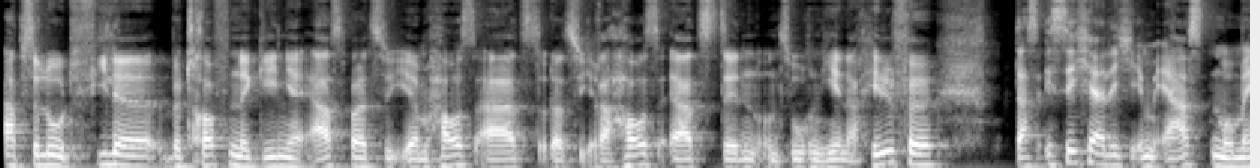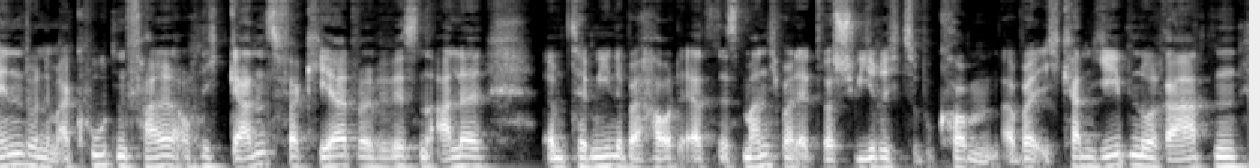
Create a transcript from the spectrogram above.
Absolut. Viele Betroffene gehen ja erstmal zu ihrem Hausarzt oder zu ihrer Hausärztin und suchen hier nach Hilfe. Das ist sicherlich im ersten Moment und im akuten Fall auch nicht ganz verkehrt, weil wir wissen alle, ähm, Termine bei Hautärzten ist manchmal etwas schwierig zu bekommen. Aber ich kann jedem nur raten,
